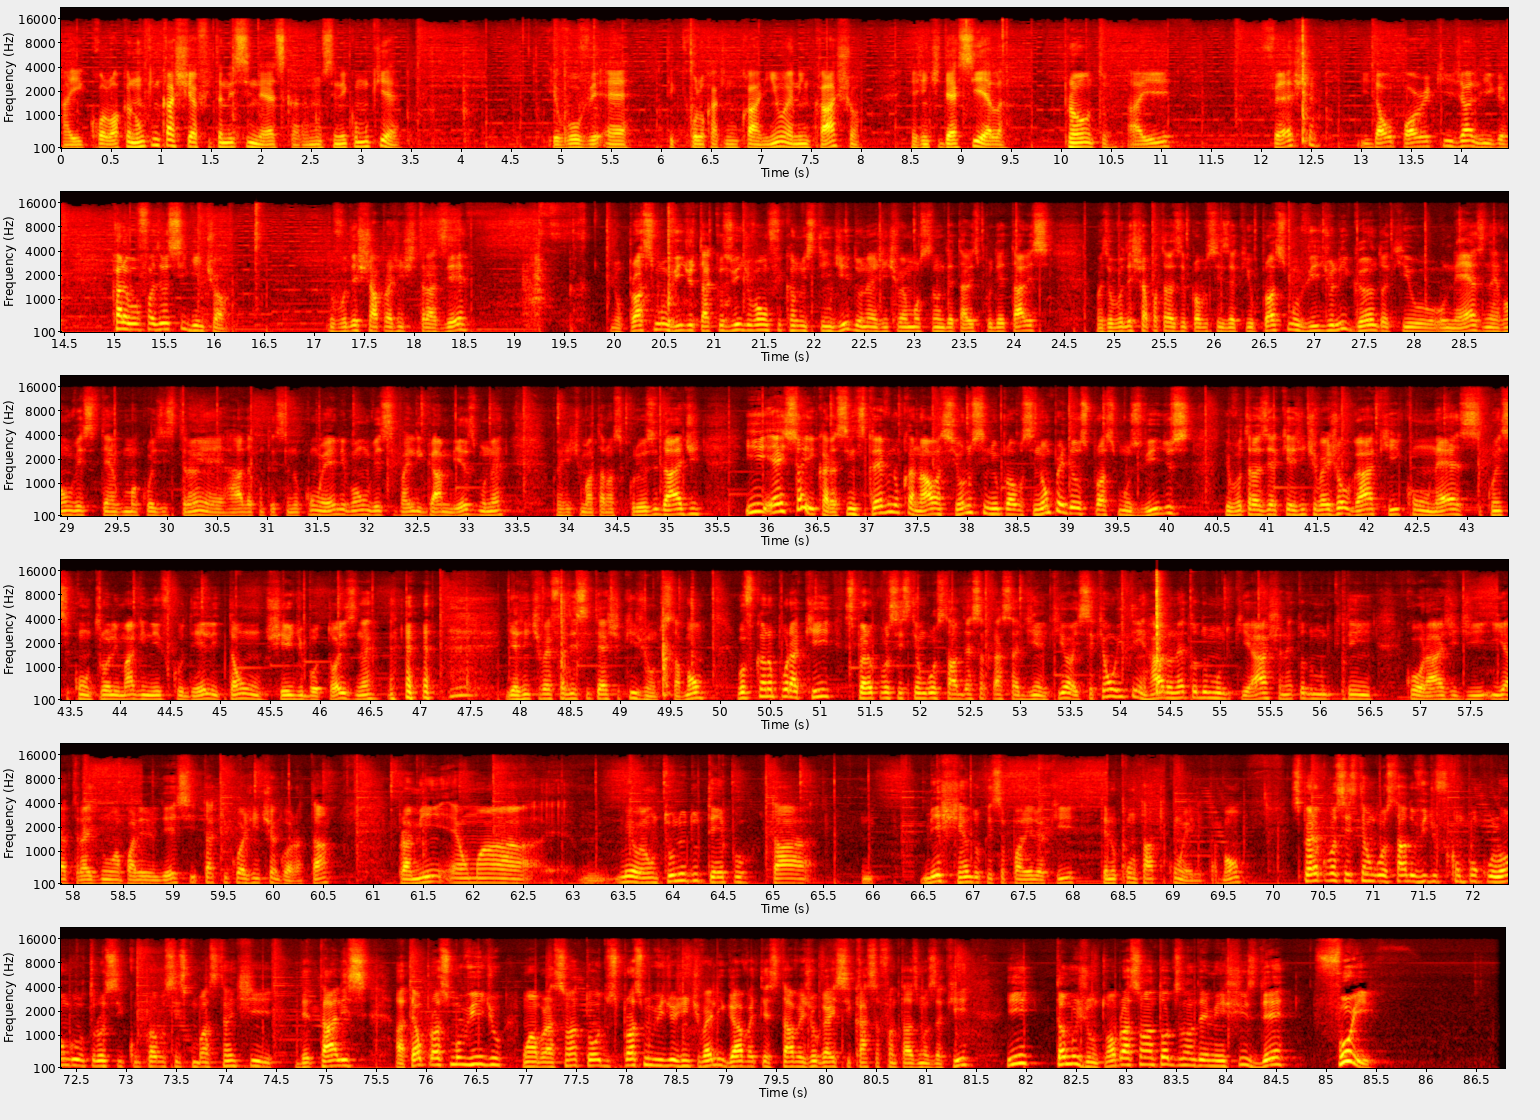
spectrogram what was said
Aí coloca, eu nunca encaixei a fita nesse NES, cara. Não sei nem como que é. Eu vou ver, é, tem que colocar aqui com carinho, ela encaixa, ó. E a gente desce ela. Pronto, aí fecha e dá o power que já liga. Cara, eu vou fazer o seguinte, ó eu vou deixar para a gente trazer no próximo vídeo, tá? Que os vídeos vão ficando estendidos, né? A gente vai mostrando detalhes por detalhes, mas eu vou deixar para trazer para vocês aqui o próximo vídeo ligando aqui o, o, NES, né? Vamos ver se tem alguma coisa estranha, errada acontecendo com ele, vamos ver se vai ligar mesmo, né? Pra gente matar nossa curiosidade. E é isso aí, cara. Se inscreve no canal, aciona o sininho para você não perder os próximos vídeos. Eu vou trazer aqui, a gente vai jogar aqui com o NES, com esse controle magnífico dele, tão cheio de botões, né? e a gente vai fazer esse teste aqui juntos, tá bom? Vou ficando por aqui, espero que vocês tenham gostado dessa caçadinha aqui, ó. Isso aqui é um item raro, né? Todo mundo que acha, né? Todo mundo que tem coragem de ir atrás de um aparelho desse tá aqui com a gente agora, tá? Pra mim é uma... Meu, é um túnel do tempo tá mexendo com esse aparelho aqui, tendo contato com ele, tá bom? Espero que vocês tenham gostado. O vídeo ficou um pouco longo, trouxe para vocês com bastante detalhes. Até o próximo vídeo. Um abração a todos. Próximo vídeo a gente vai ligar, vai testar, vai jogar esse caça-fantasmas aqui. E tamo junto. Um abração a todos, Landerman XD. Fui!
